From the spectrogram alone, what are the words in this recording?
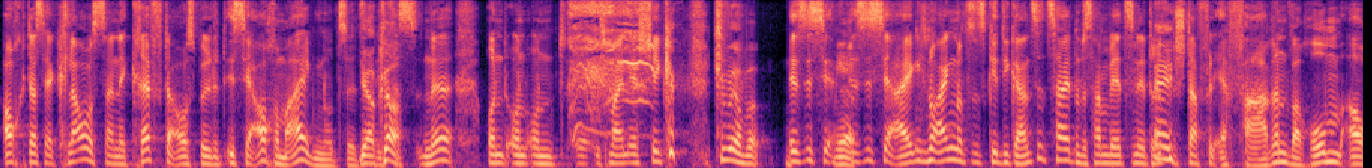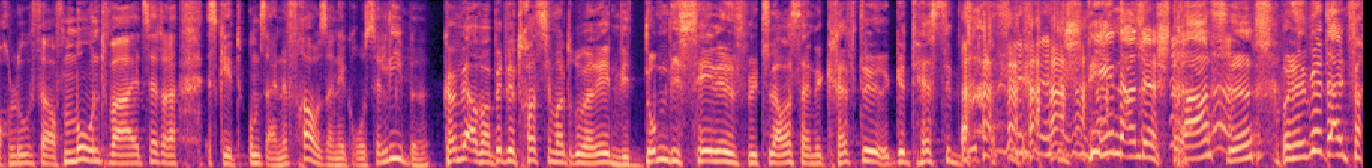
auch dass er Klaus seine Kräfte ausbildet, ist ja auch im Eigennutz. Ja, klar. Das, ne? Und, und, und, äh, ich meine, er schickt, es ist ja, Ja. es ist ja eigentlich nur Eigennutz. Es geht die ganze Zeit, und das haben wir jetzt in der dritten Ey. Staffel erfahren, warum auch Luther auf dem Mond war, etc. Es geht um seine Frau, seine große Liebe. können wir aber bitte trotzdem mal drüber reden, wie dumm die Szene ist, wie Klaus seine Kräfte getestet wird. die stehen an der Straße und er wird einfach,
